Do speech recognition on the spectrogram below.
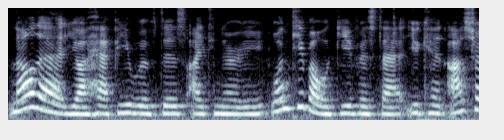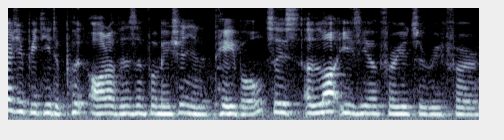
Now that you're happy with this itinerary, one tip I will give is that you can ask ChatGPT to put all of this information in a table, so it's a lot easier for you to refer.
